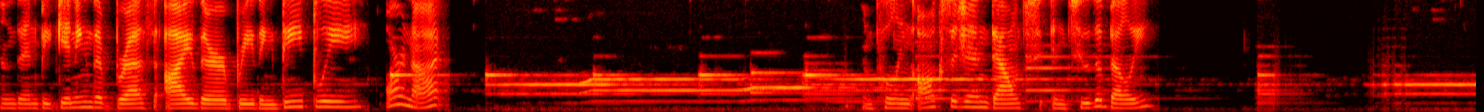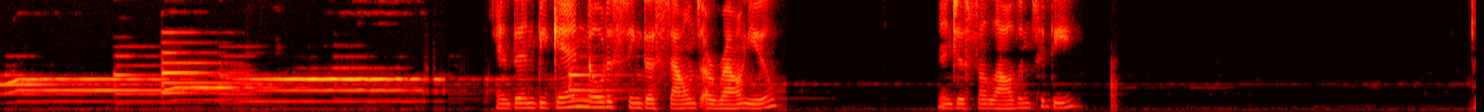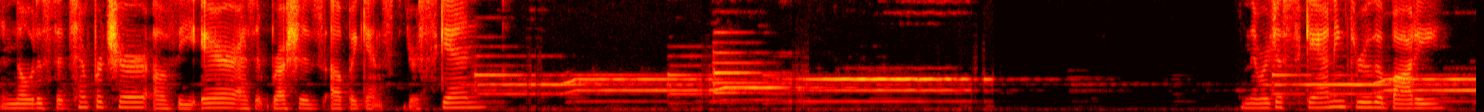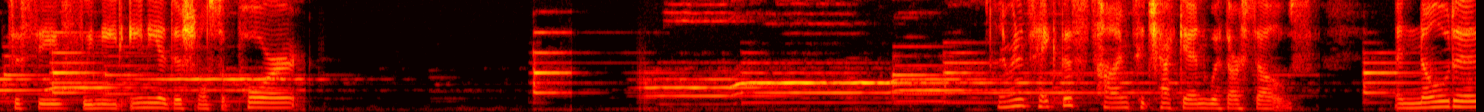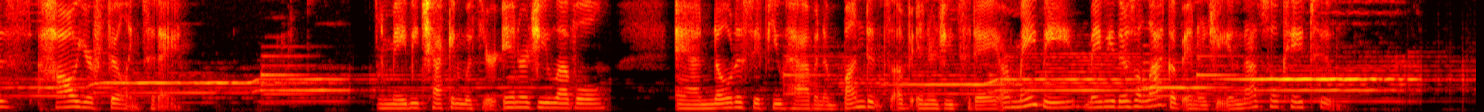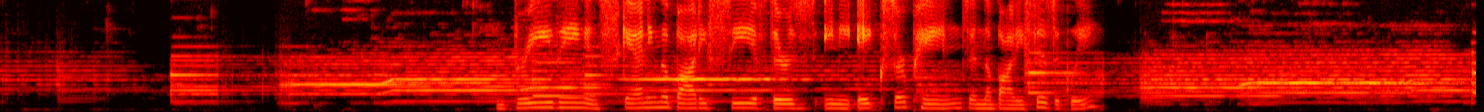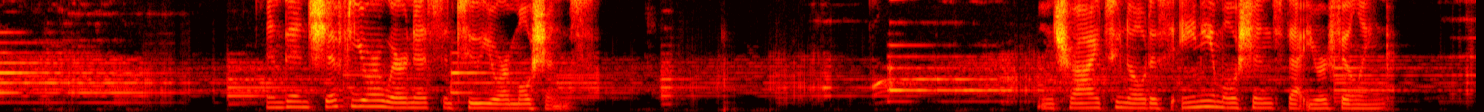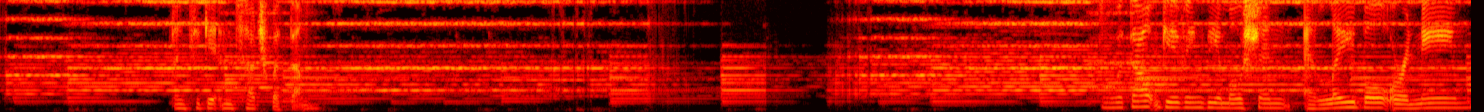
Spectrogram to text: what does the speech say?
And then beginning the breath, either breathing deeply or not. And pulling oxygen down to, into the belly. And then begin noticing the sounds around you and just allow them to be. And notice the temperature of the air as it brushes up against your skin. And then we're just scanning through the body to see if we need any additional support And we're going to take this time to check in with ourselves and notice how you're feeling today. And maybe check in with your energy level and notice if you have an abundance of energy today or maybe maybe there's a lack of energy and that's okay too. breathing and scanning the body, see if there's any aches or pains in the body physically. And then shift your awareness into your emotions. And try to notice any emotions that you're feeling and to get in touch with them. And without giving the emotion a label or a name,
